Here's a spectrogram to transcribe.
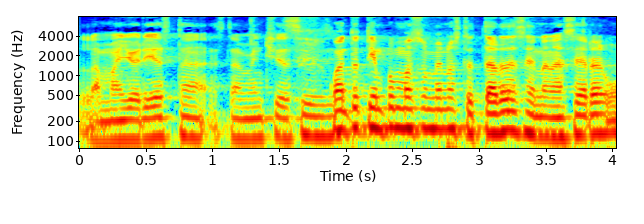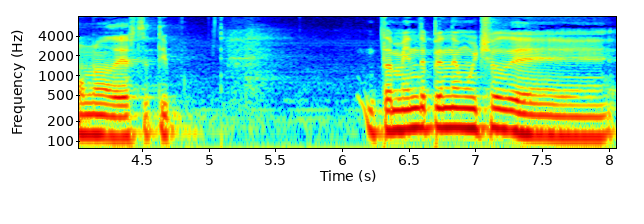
la mayoría está, está bien. Sí, sí. ¿Cuánto tiempo más o menos te tardas en hacer uno de este tipo? También depende mucho de,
